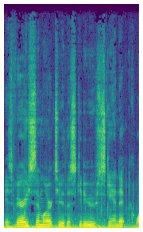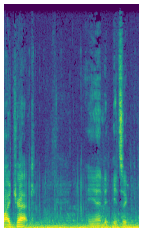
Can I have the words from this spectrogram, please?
It's very similar to the Skidoo Skandic wide track, and it's a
